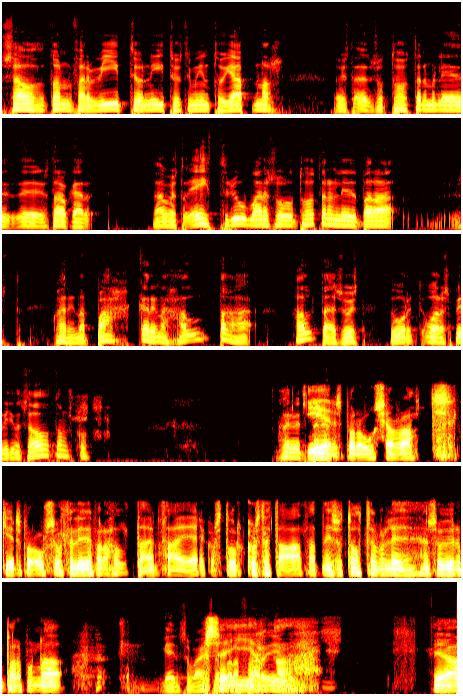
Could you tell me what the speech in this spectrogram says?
Sáþóttón fara víti og 90 mínútur og jafnar. Þú veist, það er svo tóttanumlið strákar. Það veist, 1-3 var eins og tóttanumlið bara veist, hvað er einn að bakka einn að halda halda þessu, veist, þú voru, voru að spila ekki þess aðáttan sko. Gerist bara ósjálfrátt gerist bara ósjálfrátt að liðið fara að halda en það er eitthvað stórkostlegt að þarna eins og liði eins og við erum bara búin að eins og bara að segja fara yfir. já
